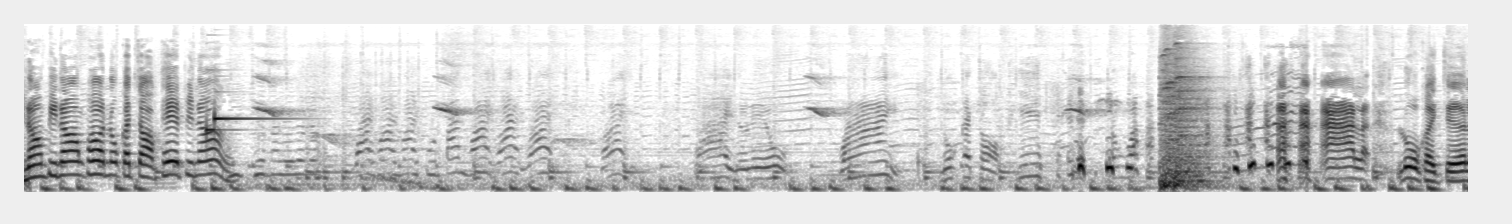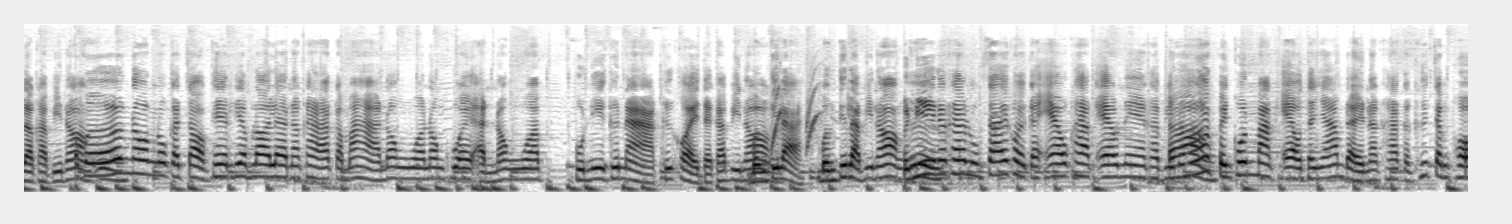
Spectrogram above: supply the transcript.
พี่น้องพี่น้องพ่อนกกระจอกเทศพี่น้องว่ายว่ายว่ายคุณปั้นว่ายว่ายว่ายว่ายว่ายเร็วๆว่ายนกกระจอกเทศต้องว่ายลูกเคยเจอแล้วค่ะพี่น้องเบิ้งน้องนกกระจอกเทศเรียบร้อยแล้วนะคะ กับมาหาน้องงัวน้องควายอันน้องงัว ผู้นี้คือหนาคือข่อยแต่ครับพี่น้องเบิ้งที่ล่ะเบิ้งที่ล่ะพี่น้องวันนี้นะคะลูกซ้ายข่อยกับแอลคักแอลแน่ค่ะพี่น้องเป็นคนมักแอลแต่ย่ามใดนะคะ ก็คือจังพอ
